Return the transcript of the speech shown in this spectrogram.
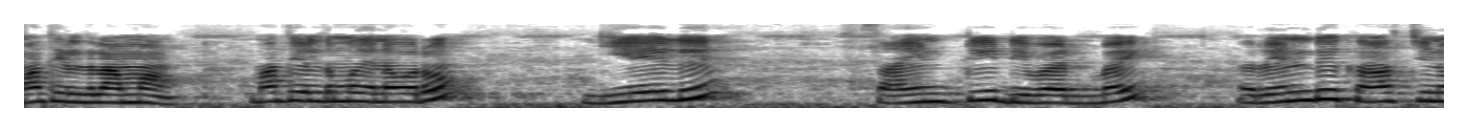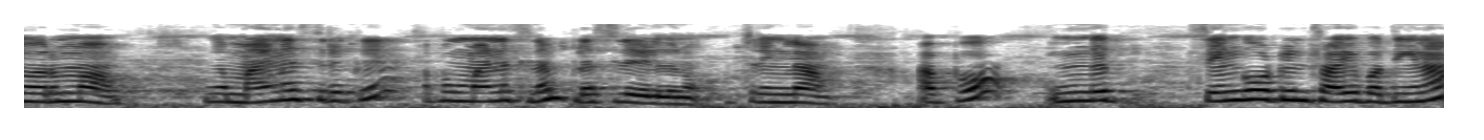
மாற்றி எழுதலாமா? மாற்றி எழுதும் போது என்ன வரும்? ஏழு சைன் டி டிவைட் பை ரெண்டு காஸ்டின்னு வருமா? இங்கே மைனஸ் இருக்குது அப்போ மைனஸில் ப்ளஸில் எழுதணும். சரிங்களா? அப்போது இங்கே செங்கோட்டின் சாய்வு பார்த்தீங்கன்னா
